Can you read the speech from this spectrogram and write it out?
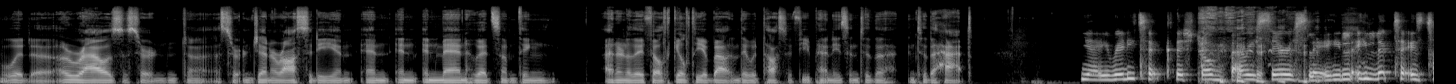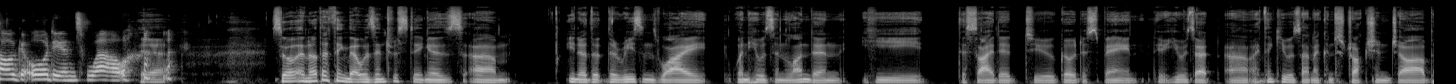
would uh, arouse a certain uh, a certain generosity in, in in in men who had something I don't know they felt guilty about, and they would toss a few pennies into the into the hat. Yeah, he really took this job very seriously. he he looked at his target audience well. yeah. So another thing that was interesting is, um, you know, the the reasons why when he was in London he decided to go to Spain. He was at, uh, I think he was on a construction job,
